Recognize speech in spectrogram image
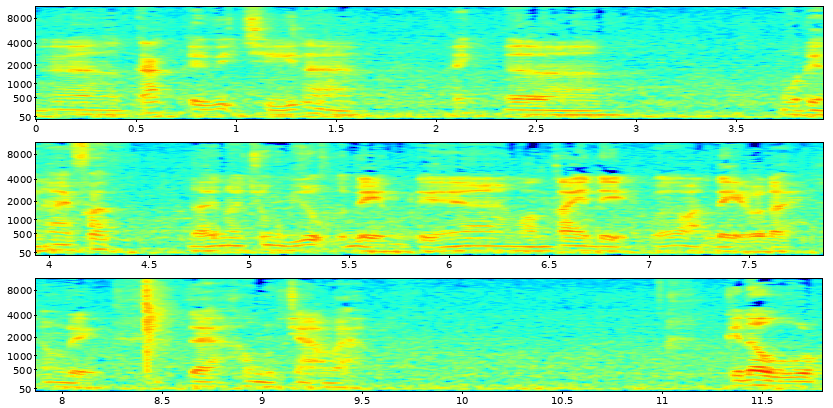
uh, các cái vị trí là cách à, uh, 1 đến 2 phân đấy, nói chung ví dụ để một cái ngón tay để với các bạn để vào đây, xong để ra không được chạm vào. Cái đầu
